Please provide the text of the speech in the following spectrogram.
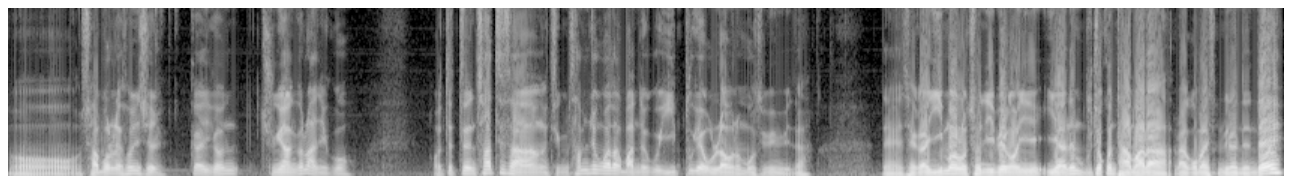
어 자본의 손실. 그러니까 이건 중요한 건 아니고 어쨌든 차트상 지금 3중 바닥 만들고 이쁘게 올라오는 모습입니다. 네, 제가 25,200원 이- 이하는 무조건 담아라라고 말씀드렸는데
